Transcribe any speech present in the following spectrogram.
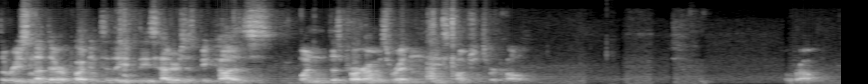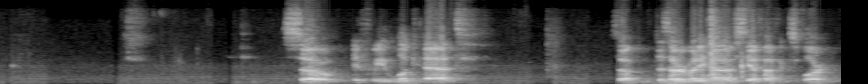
the reason that they were put into the, these headers is because when this program was written, these functions were called. No problem. So if we look at, so does everybody have CFF Explorer?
